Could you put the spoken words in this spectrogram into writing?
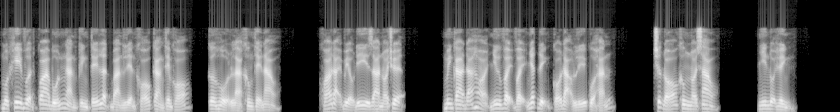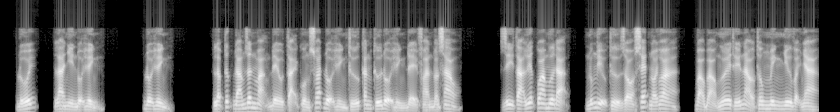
Một khi vượt qua bốn ngàn kinh tế lật bàn liền khó càng thêm khó, cơ hội là không thể nào. Khóa đại biểu đi ra nói chuyện. Minh ca đã hỏi như vậy vậy nhất định có đạo lý của hắn trước đó không nói sao. Nhìn đội hình. Đối, là nhìn đội hình. Đội hình. Lập tức đám dân mạng đều tại cuồng soát đội hình thứ căn cứ đội hình để phán đoán sao. Di tạ liếc qua mưa đạn, nũng nịu thử dò xét nói hoa, bảo bảo ngươi thế nào thông minh như vậy nha.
